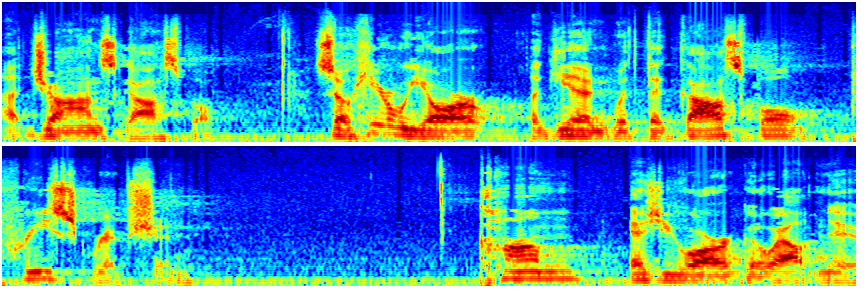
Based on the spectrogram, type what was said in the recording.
uh, John's Gospel. So here we are again with the Gospel prescription Come as you are, go out new.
